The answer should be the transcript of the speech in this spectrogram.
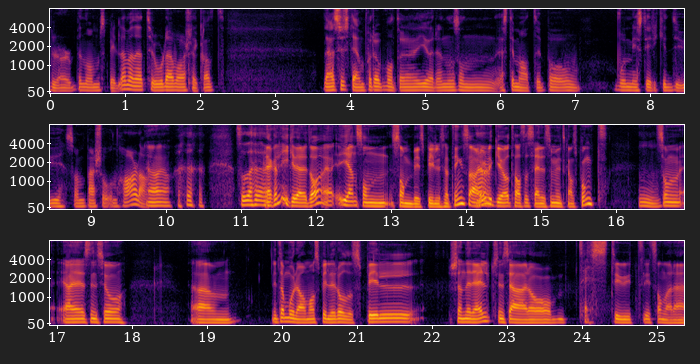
blurben om spillet, men jeg tror det var slik at det er et system for å på en måte gjøre noen sånn estimater på hvor mye styrke du som person har, da. Ja, ja. Så det, Jeg kan like det litt òg. I en sånn zombiespillsetting så er det jo litt gøy å ta seg selv som utgangspunkt. mm, Som jeg syns jo um, Litt av moroa med å spille rollespill generelt syns jeg er å teste ut litt sånn derre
